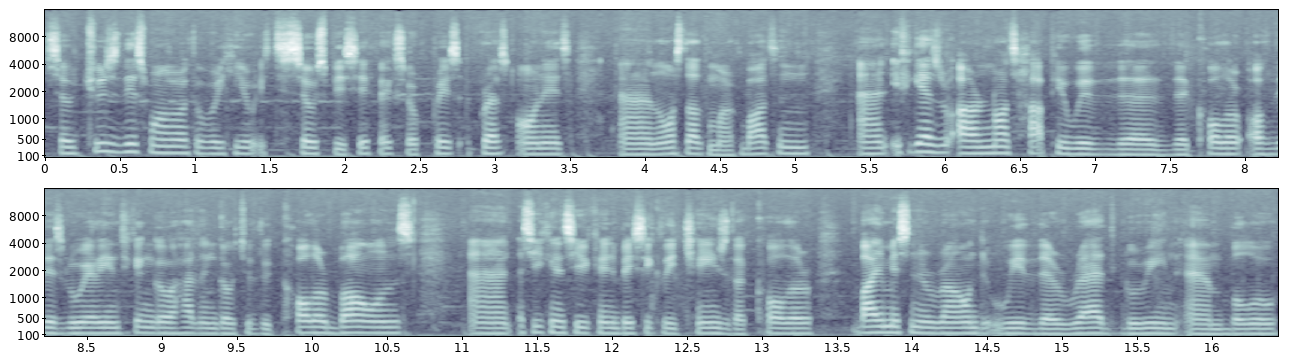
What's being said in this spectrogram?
so choose this one right over here. It's so specific so press press on it and once that mark button. And if you guys are not happy with the the color of this gradient you can go ahead and go to the color balance. And as you can see you can basically change the color by messing around with the red green and blue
